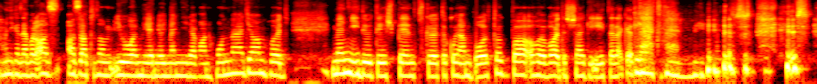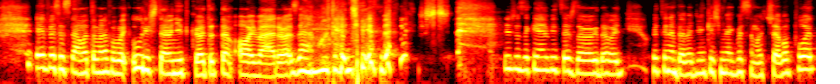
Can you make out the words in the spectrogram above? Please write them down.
hogy igazából az, azzal tudom jól mérni, hogy mennyire van honvágyam, hogy mennyi időt és pénzt költök olyan boltokba, ahol vajdasági ételeket lehet venni. és, és én persze számoltam a napom, hogy úristen, mennyit költöttem ajvárra az elmúlt egy évben. És, ezek ilyen vicces dolgok, de hogy, hogy tényleg bemegyünk, és megveszem a csevapot,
